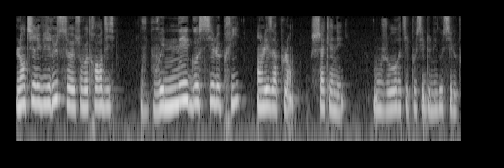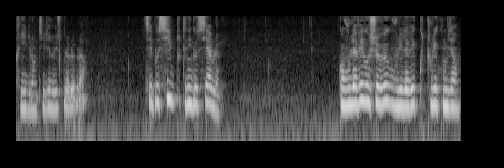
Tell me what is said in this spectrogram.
L'antivirus euh, sur votre ordi. Vous pouvez négocier le prix en les appelant chaque année. Bonjour, est-il possible de négocier le prix de l'antivirus Blablabla. C'est possible, tout est négociable. Quand vous lavez vos cheveux, vous les lavez tous les combien?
